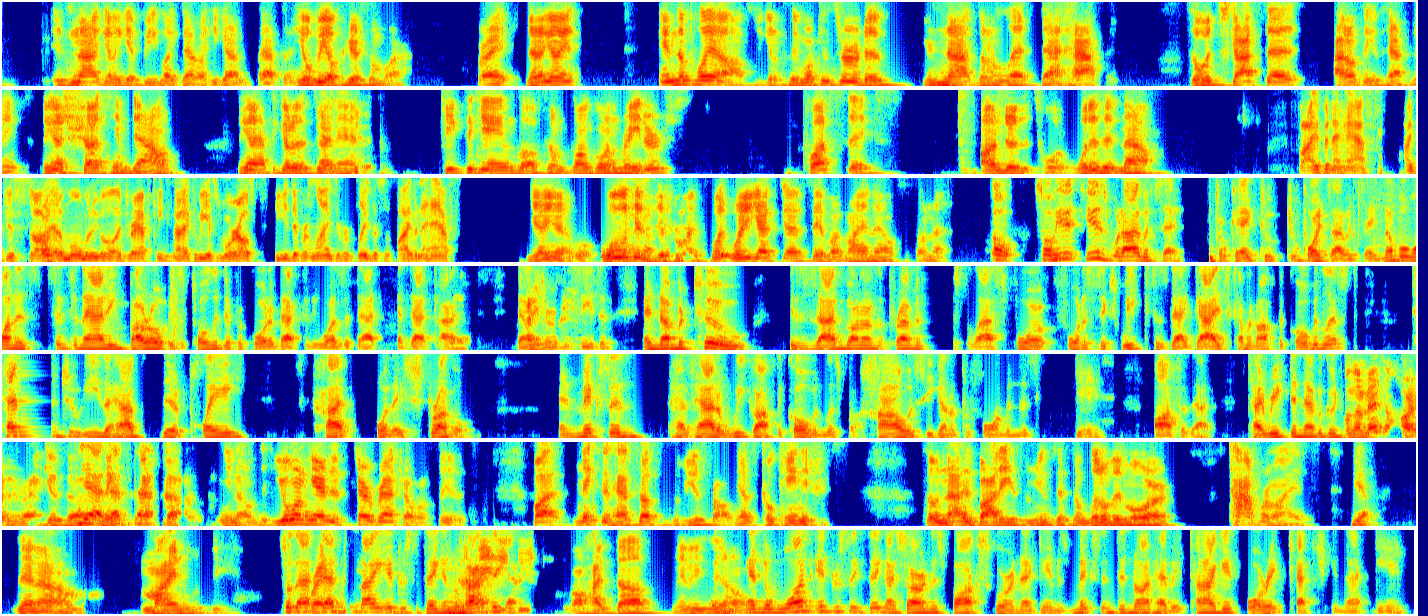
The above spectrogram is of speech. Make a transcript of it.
is not going to get beat like that, like he got after. He'll be up here somewhere, right? They're not going to, in the playoffs, you're going to play more conservative. You're not going to let that happen. So what Scott said, I don't think it's happening. They're going to shut him down. They're going to have to go to the tight yes. end, keep the game low. So I'm going, going Raiders plus six under the total. What is it now? Five and a half. I just saw that a moment ago at DraftKings. Now that could be somewhere else. You get different lines, different places. So five and a half. Yeah, yeah. We'll, we'll look yeah, at the different lines. What, what do you guys got to say about my analysis on that? So, so here, here's what I would say. Okay, two two points I would say. Number one is Cincinnati. Burrow is a totally different quarterback than he was at that at that time uh, right. during the season. And number two is I've gone on the premise the last four four to six weeks is that guys coming off the COVID list tend to either have their play cut or they struggle. And Mixon has had a week off the COVID list, but how is he going to perform in this game off of that? Tyreek didn't have a good well, game. the mental part of it, right? Because uh, yeah, that's that's uh, you know you won't hear the Terry Bradshaw won't say this, but Mixon has substance abuse problem. He has cocaine issues, so now his body, his immune system, a little bit more compromised. Yeah. Than um mine would be. So that right? that'd be my interesting thing. And the Anxiety, one thing all hyped up, maybe you and, know. And the one interesting thing I saw in this box score in that game is Mixon did not have a target or a catch in that game,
